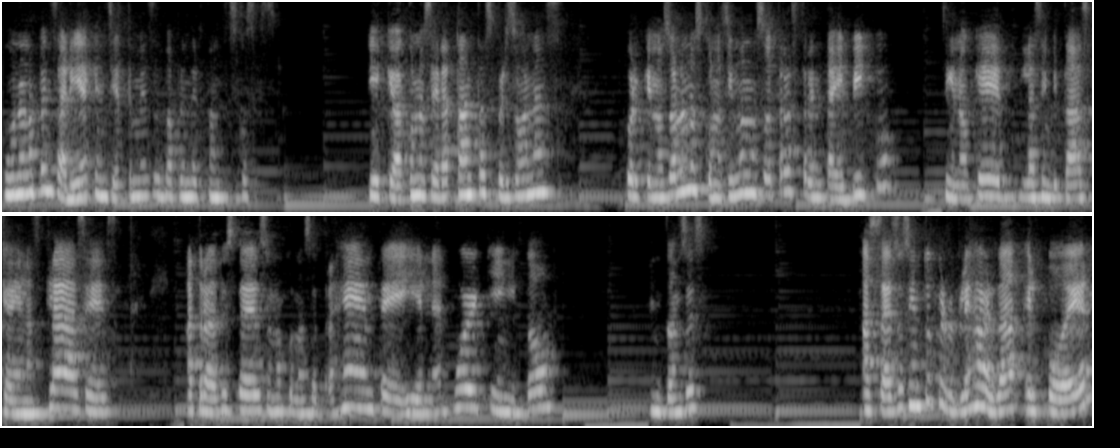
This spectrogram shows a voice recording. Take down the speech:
Uno no pensaría que en siete meses va a aprender tantas cosas y que va a conocer a tantas personas, porque no solo nos conocimos nosotras treinta y pico, sino que las invitadas que había en las clases, a través de ustedes uno conoce a otra gente y el networking y todo. Entonces, hasta eso siento que refleja, ¿verdad? El poder,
